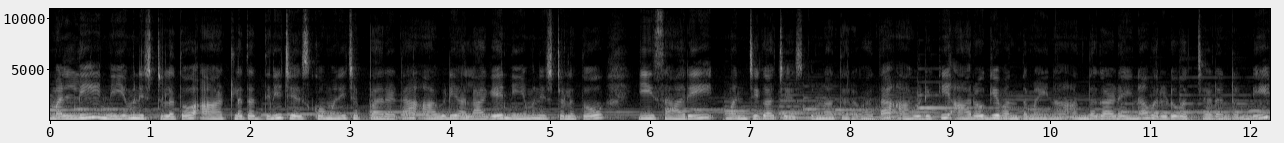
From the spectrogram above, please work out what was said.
మళ్ళీ నియమనిష్టలతో ఆ అట్ల తద్దిని చేసుకోమని చెప్పారట. ఆవిడి అలాగే నియమనిష్టలతో ఈసారి మంచిగా చేసుకున్న తర్వాత ఆవిడికి ఆరోగ్యవంతమైన అందగాడైన వరుడు వచ్చాడంటండి.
